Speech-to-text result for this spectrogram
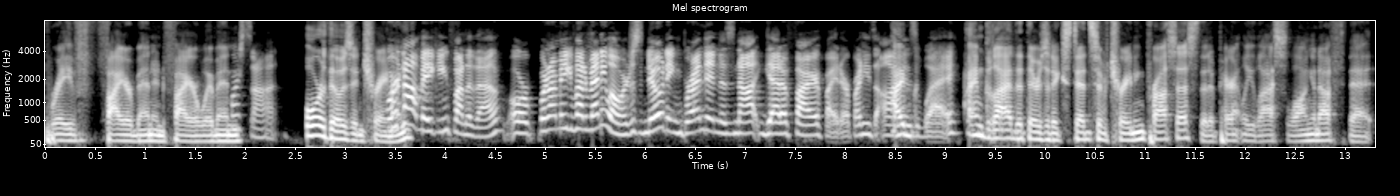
brave firemen and firewomen. Of course not. or those in training. We're not making fun of them, or we're not making fun of anyone. We're just noting Brendan is not yet a firefighter, but he's on I'm- his way. I'm glad that there's an extensive training process that apparently lasts long enough that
